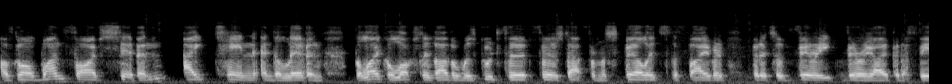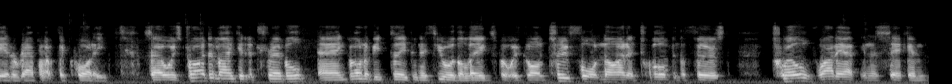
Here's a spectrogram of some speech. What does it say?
I've gone one, five, seven, eight, ten, and eleven. The local Loxley Lover was good third, first up from a spell. It's the favourite, but it's a very very open affair to wrap up the quaddy. So we've tried to make it a treble and gone a bit deep in a few of the legs, but we've gone two, four, nine, and 12 in the first. 12, 1 out in the second,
